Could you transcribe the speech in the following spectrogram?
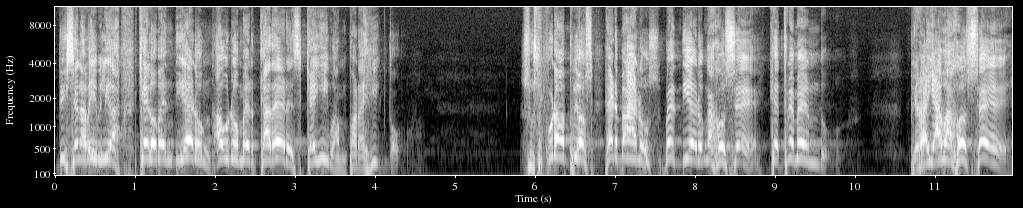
Dice la Biblia que lo vendieron a unos mercaderes que iban para Egipto. Sus propios hermanos vendieron a José. Qué tremendo. Pero allá va José,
